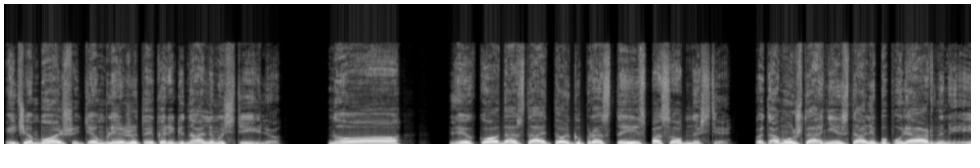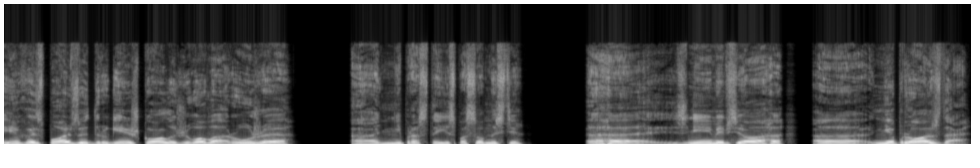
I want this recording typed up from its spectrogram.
и чем больше, тем ближе ты к оригинальному стилю. Но легко достать только простые способности, потому что они стали популярными, и их используют другие школы живого оружия. А непростые способности? Ага, с ними все э, непросто.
